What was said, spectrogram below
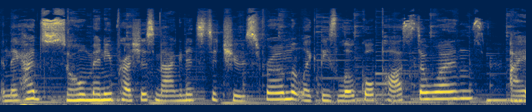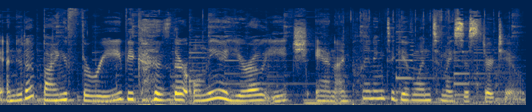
and they had so many precious magnets to choose from, like these local pasta ones. I ended up buying three because they're only a euro each, and I'm planning to give one to my sister too.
